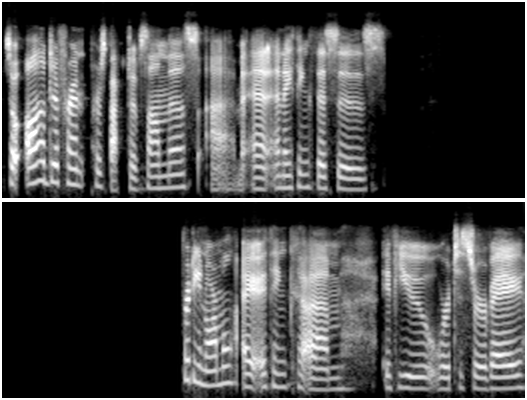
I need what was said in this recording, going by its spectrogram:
So all different perspectives on this. Um, and, and, I think this is pretty normal. I, I think um, if you were to survey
